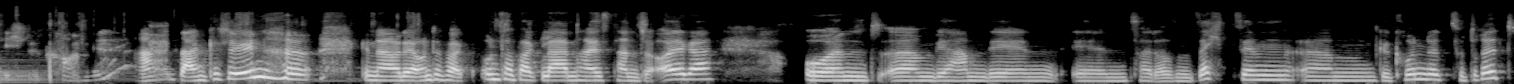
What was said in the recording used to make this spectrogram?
herzlich willkommen. Ah, Dankeschön. Genau, der Unterpack Unverpacktladen heißt Tante Olga. Und ähm, wir haben den in 2016 ähm, gegründet, zu dritt.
